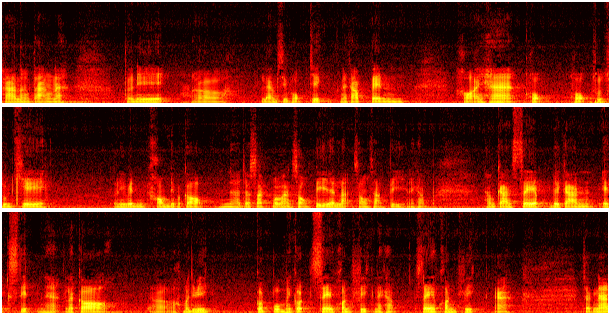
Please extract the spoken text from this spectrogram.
ค่าต่างๆนะ ตัวนี้แรม 16 g b นะครับ เป็น Core i5 6600K ตัวนี้เป็นคอมที่ประกอบ น่าจะสักประมาณ 2 ปีได้ละ 2-3 ปีนะครับ ทำการเซฟโดยการ exit นะฮะ แล้วก็มันจะมีกดปุ่มให้กด save config นะครับ save config อะ จากนั้น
